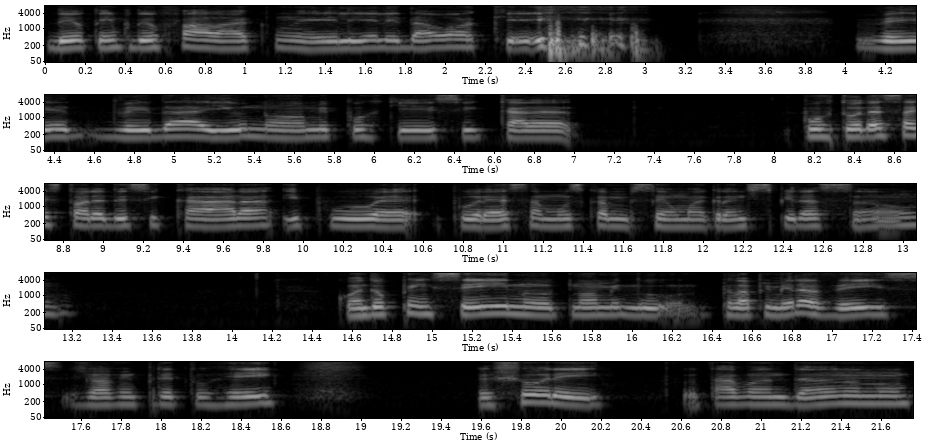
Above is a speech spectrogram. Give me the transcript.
deu tempo de eu falar com ele e ele dá o ok. veio, veio daí o nome, porque esse cara. Por toda essa história desse cara e por, é, por essa música ser uma grande inspiração. Quando eu pensei no nome no, pela primeira vez, Jovem Preto Rei, eu chorei. Eu tava andando num,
